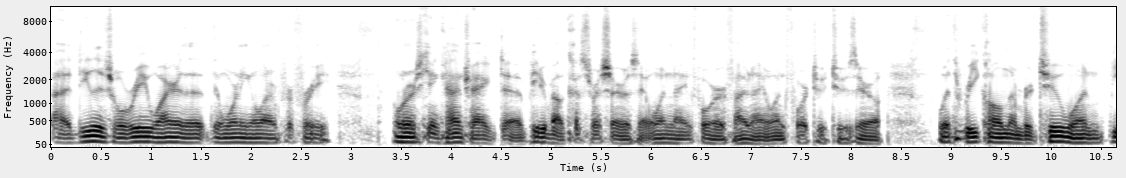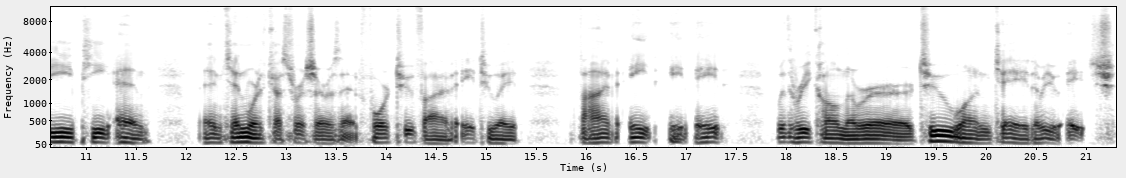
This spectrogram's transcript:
uh, dealers will rewire the, the warning alarm for free. Owners can contact uh, Peterbilt customer service at 194 591 4220 with recall number 21BPN and Kenworth customer service at 425 828 5888 with recall number 21KWH.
